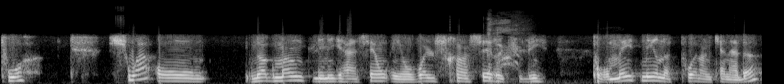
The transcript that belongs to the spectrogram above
poids. Soit on augmente l'immigration et on voit le français reculer pour maintenir notre poids dans le Canada,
